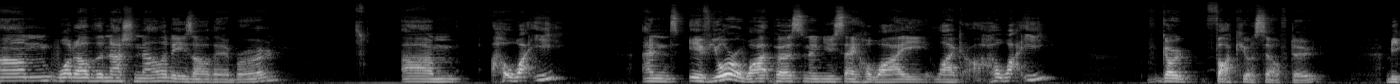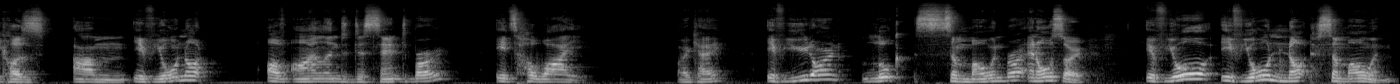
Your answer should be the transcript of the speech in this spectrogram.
Um, what other nationalities are there, bro? Um, Hawaii. And if you're a white person and you say Hawaii, like Hawaii, go fuck yourself, dude because um, if you're not of island descent, bro, it's Hawaii. Okay? If you don't look Samoan, bro, and also if you're if you're not Samoan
